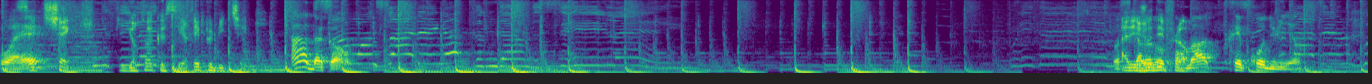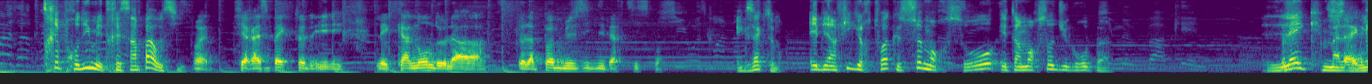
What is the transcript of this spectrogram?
Ouais. C'est tchèque. Figure-toi que c'est République tchèque. Ah, d'accord. Allez, je déflore. Très produit. Hein très produit, mais très sympa aussi. Ouais, qui respecte les, les canons de la, de la pop musique divertissement. Exactement. Eh bien, figure-toi que ce morceau est un morceau du groupe Lake Malawi.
